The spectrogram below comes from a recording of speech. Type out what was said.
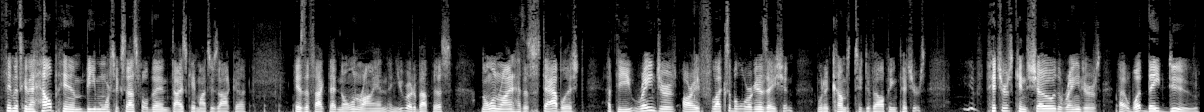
thing that's going to help him be more successful than Daisuke Matsuzaka is the fact that Nolan Ryan, and you wrote about this, Nolan Ryan has established that the Rangers are a flexible organization when it comes to developing pitchers. Pitchers can show the Rangers that what they do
